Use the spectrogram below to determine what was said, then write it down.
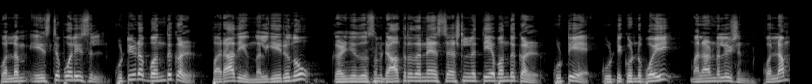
കൊല്ലം ഈസ്റ്റ് പോലീസിൽ കുട്ടിയുടെ ബന്ധുക്കൾ പരാതിയും നൽകിയിരുന്നു. കഴിഞ്ഞ ദിവസം രാത്രി തന്നെ സ്റ്റേഷനിലെത്തിയ ബന്ധുക്കൾ കുട്ടിയെ കൂട്ടിക്കൊണ്ടുപോയി. മലയാളം കൊല്ലം.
